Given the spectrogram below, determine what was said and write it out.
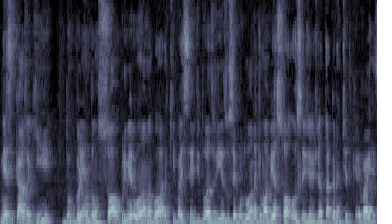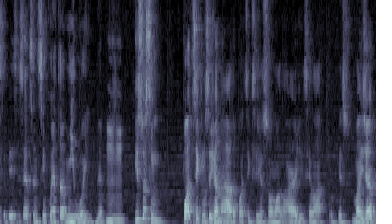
Nesse caso aqui, do Brandon, só o primeiro ano agora que vai ser de duas vias. O segundo ano é de uma via só, ou seja, já está garantido que ele vai receber esses 750 mil aí, né? Uhum. Isso assim, pode ser que não seja nada, pode ser que seja só um alarde, sei lá. Mas já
